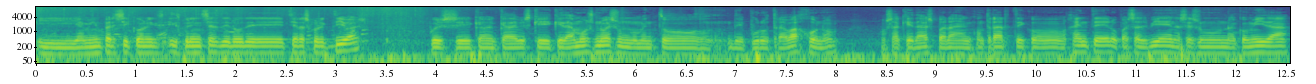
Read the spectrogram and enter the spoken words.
Y a mí me parece con ex- experiencias de lo de tierras colectivas, pues eh, ca- cada vez que quedamos no es un momento de puro trabajo, ¿no? O sea, quedas para encontrarte con gente, lo pasas bien, haces una comida,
